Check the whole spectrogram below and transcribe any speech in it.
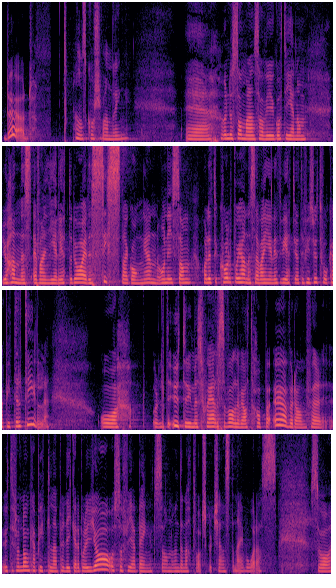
död, hans korsvandring. Eh, under sommaren så har vi ju gått igenom Johannes evangeliet. Idag är det sista gången och ni som har lite koll på Johannes evangeliet vet ju att det finns ju två kapitel till. Och, och lite utrymmesskäl så valde vi att hoppa över dem för utifrån de kapitlen predikade både jag och Sofia Bengtsson under nattvardsgudstjänsterna i våras. Så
